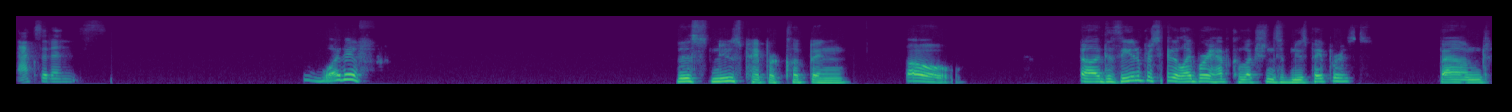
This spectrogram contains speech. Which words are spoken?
accidents. What if this newspaper clipping? Oh, uh, does the university library have collections of newspapers bound?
